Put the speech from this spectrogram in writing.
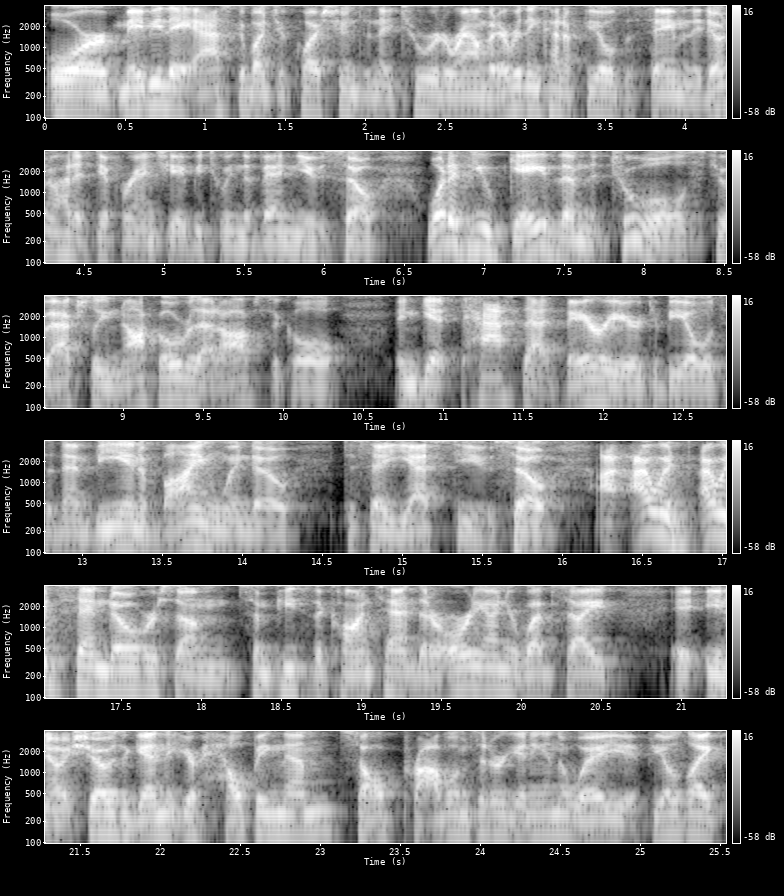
Or maybe they ask a bunch of questions and they tour it around, but everything kind of feels the same and they don't know how to differentiate between the venues. So, what if you gave them the tools to actually knock over that obstacle and get past that barrier to be able to then be in a buying window to say yes to you. So I, I, would I would send over some some pieces of content that are already on your website. It, you know, it shows again that you're helping them solve problems that are getting in the way. It feels like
